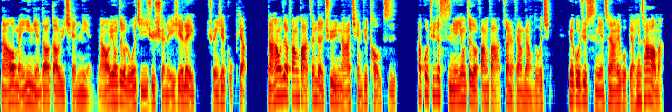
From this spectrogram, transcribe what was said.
然后每一年都要高于前年，然后用这个逻辑去选了一些类，选一些股票，然后用这个方法真的去拿钱去投资。那过去这十年用这个方法赚了非常非常多钱，因为过去十年成长类股表现超好嘛。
